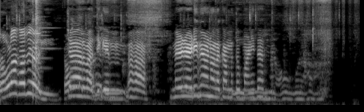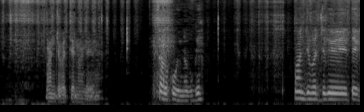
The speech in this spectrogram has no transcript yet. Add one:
ਰੌਲਾ ਕਾਦੇ ਵਾਲੀ? 4 ਵੱਜ ਗਏ ਆਹ ਮੇਰੇ ਡੈਡੀ ਵੀ ਆਉਣ ਵਾਲਾ ਕੰਮ ਤੋਂ ਪਾਣੀ ਧਰਨਾ। 5 ਵਜੇ ਨਾਲੇ। ਚੱਲ ਕੋਈ ਨਾ ਬੁਗੇ। 5 ਵੱਜ ਗਏ ਤੇ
